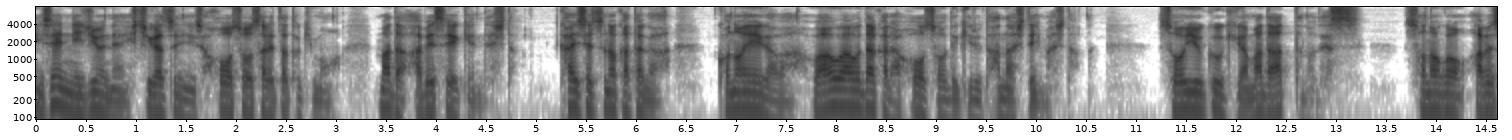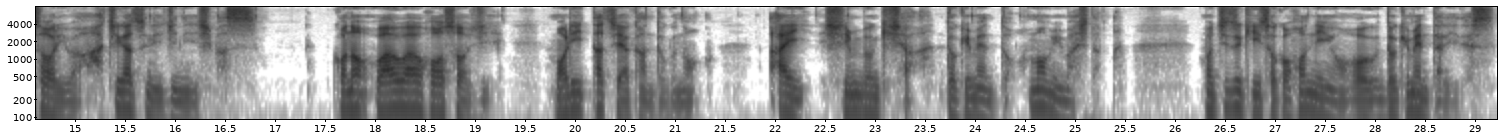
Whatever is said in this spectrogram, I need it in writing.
2020年7月に放送された時も、まだ安倍政権でした。解説の方が、この映画はワウワウだから放送できると話していました。そういう空気がまだあったのです。その後、安倍総理は8月に辞任します。このワウワウ放送時、森達也監督の愛新聞記者ドキュメントも見ました。望月磯子本人を追うドキュメンタリーです。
